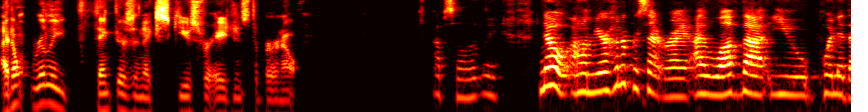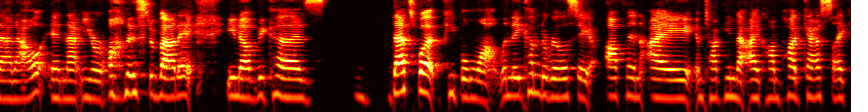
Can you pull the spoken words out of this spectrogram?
I don't really think there's an excuse for agents to burn out Absolutely. No, um, you're 100% right. I love that you pointed that out and that you're honest about it, you know, because that's what people want when they come to real estate. Often I am talking to Icon podcasts like,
